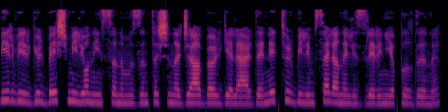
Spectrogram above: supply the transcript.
1,5 milyon insanımızın taşınacağı bölgelerde ne tür bilimsel analizlerin yapıldığını,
